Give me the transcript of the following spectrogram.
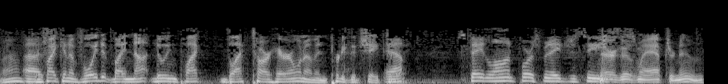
Well, Uh, if I can avoid it by not doing black, black tar heroin, I'm in pretty good shape. Yep. State law enforcement agencies There goes my afternoon.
